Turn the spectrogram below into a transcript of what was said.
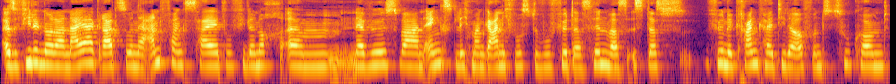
also viele Norderneier, gerade so in der Anfangszeit, wo viele noch ähm, nervös waren, ängstlich, man gar nicht wusste, wo führt das hin, was ist das für eine Krankheit, die da auf uns zukommt,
